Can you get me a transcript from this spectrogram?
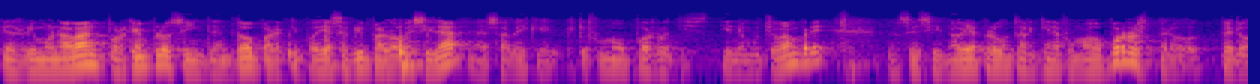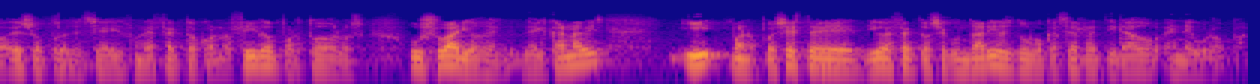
el rimonavant, por ejemplo, se intentó para que podía servir para la obesidad. Ya sabéis que el que fuma un porro tiene mucho hambre. No sé si no voy a preguntar quién ha fumado porros, pero, pero eso es un efecto conocido por todos los usuarios del, del cannabis. Y bueno, pues este dio efectos secundarios y tuvo que ser retirado en Europa.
